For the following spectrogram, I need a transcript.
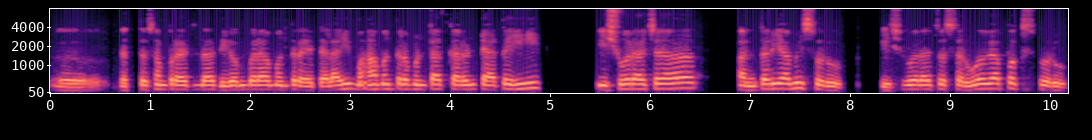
दत्त संप्रदायातला दिगंबरा मंत्र आहे त्यालाही महामंत्र म्हणतात. कारण त्यातही ईश्वराच्या अंतर्यामी स्वरूप ईश्वराचं सर्वव्यापक स्वरूप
